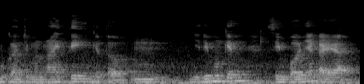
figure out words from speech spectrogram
bukan cuma writing gitu. Hmm. jadi mungkin simpelnya kayak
